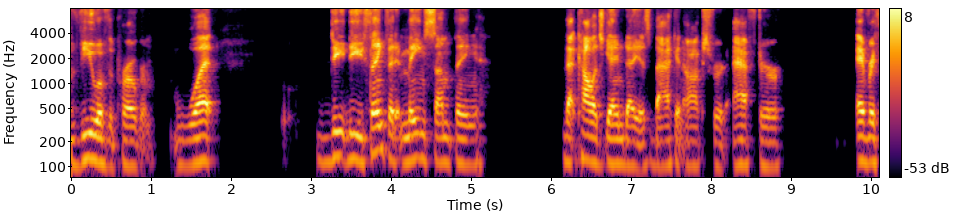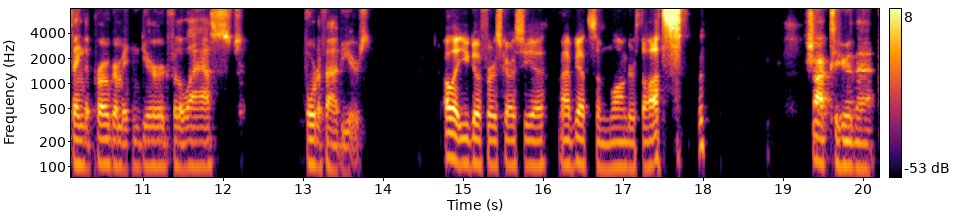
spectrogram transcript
view of the program. What do do you think that it means something that College Game Day is back in Oxford after everything the program endured for the last four to five years? I'll let you go first, Garcia. I've got some longer thoughts. Shocked to hear that.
